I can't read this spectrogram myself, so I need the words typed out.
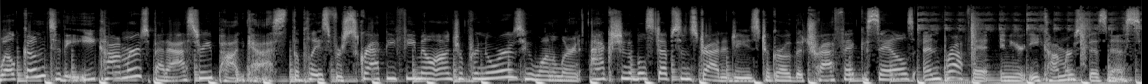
Welcome to the e commerce badassery podcast, the place for scrappy female entrepreneurs who want to learn actionable steps and strategies to grow the traffic, sales, and profit in your e commerce business.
